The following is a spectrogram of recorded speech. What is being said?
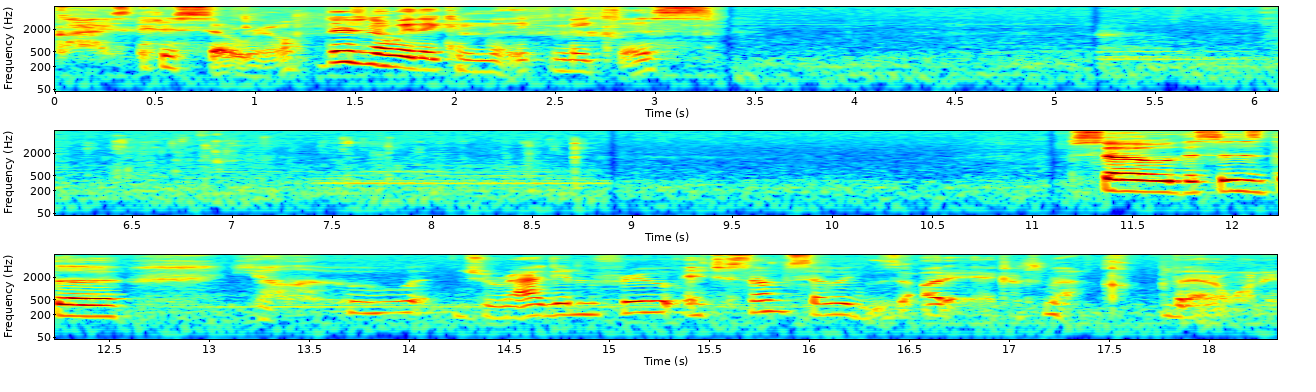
guys, it is so real. There's no way they can like, make this. So this is the yellow dragon fruit. It just sounds so exotic. But I don't want to.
